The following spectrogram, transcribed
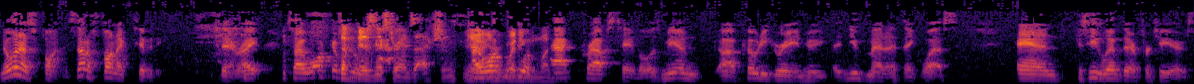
No one has fun. It's not a fun activity there, right? So I walk up It's a to business transaction. Yeah, I you're walk up to winning a money. packed craps table. It was me and uh, Cody Green, who you've met, I think, Wes, and because he lived there for two years.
